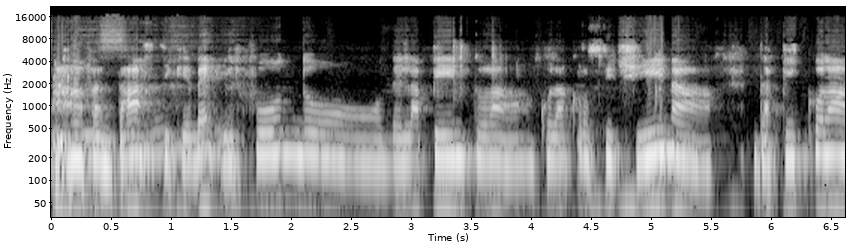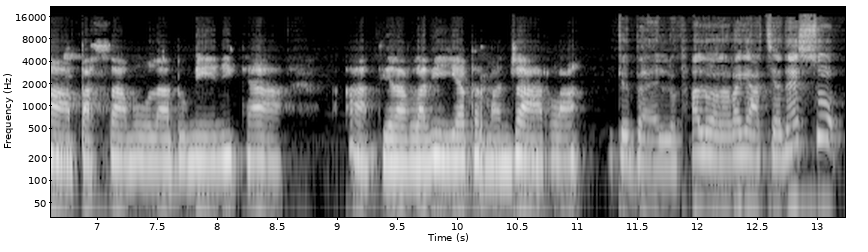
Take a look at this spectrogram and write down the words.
ah, fantastiche. Beh, il fondo della pentola con la crosticina, da piccola passavo la domenica a tirarla via per mangiarla. Che bello. Allora ragazzi, adesso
